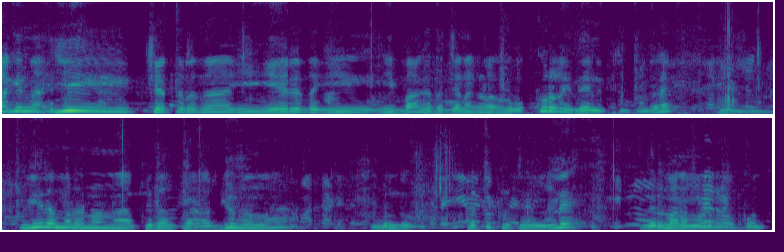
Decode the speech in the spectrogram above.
ಆಗಿನ ಈ ಕ್ಷೇತ್ರದ, ಈ ಏರಿಯಾದ, ಈ ಈ ಭಾಗದ ಜನಗಳನ್ನು ಒಕ್ಕೂರಲು ಇದೇನಿತ್ತು ಅಂತಂದ್ರೆ ವೀರಮರಣವನ್ನು ಅಪ್ಪಿದಂಥ ಅರ್ಜುನನ ಒಂದು ಪ್ರತಿಕೃತಿನ ಇಲ್ಲೇ ನಿರ್ಮಾಣ ಮಾಡಬೇಕು ಅಂತ.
